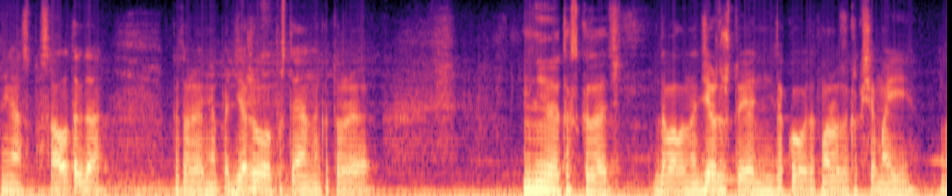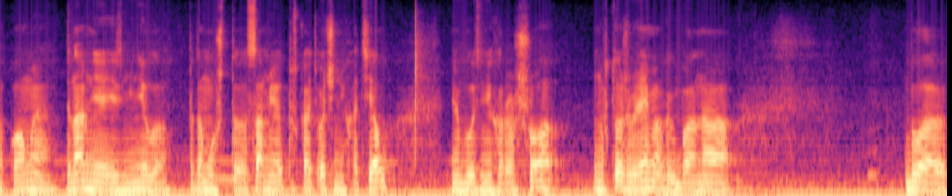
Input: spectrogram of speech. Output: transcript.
меня спасала тогда, которая меня поддерживала постоянно, которая мне, так сказать, давала надежду, что я не такой вот отморозок, как все мои знакомые. Она мне изменила, потому что сам я отпускать очень не хотел. Мне было с ней хорошо, но в то же время как бы она была,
